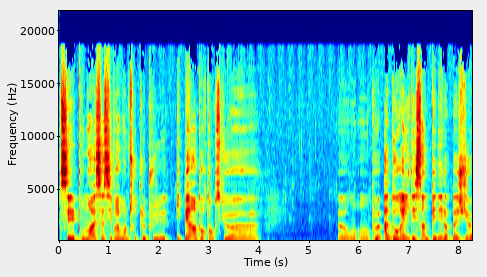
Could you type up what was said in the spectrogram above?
c'est pour moi ça c'est vraiment le truc le plus hyper important parce que euh, on, on peut adorer le dessin de Pénélope Bagieux,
